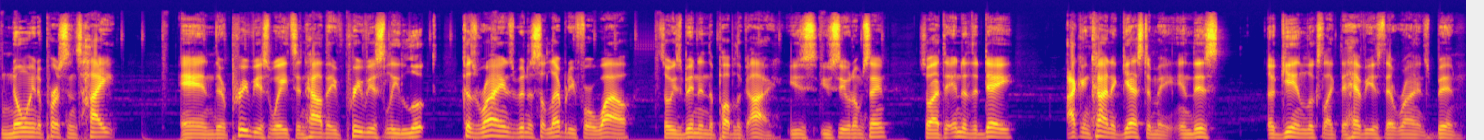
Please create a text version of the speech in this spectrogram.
knowing a person's height and their previous weights and how they've previously looked. Because Ryan's been a celebrity for a while, so he's been in the public eye. You you see what I'm saying? So at the end of the day, I can kind of guesstimate, and this again looks like the heaviest that Ryan's been.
